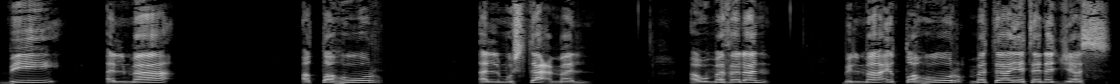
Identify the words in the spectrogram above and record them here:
بالماء الطهور المستعمل. أو مثلا بالماء الطهور متى يتنجس؟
